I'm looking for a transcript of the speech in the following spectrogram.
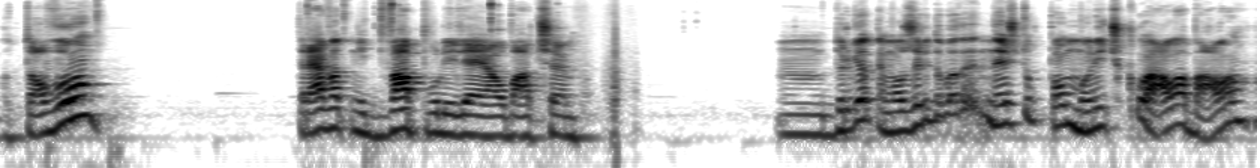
Готово. Трябват ни два полилея обаче. другият не може ли да бъде нещо по-мъничко, ала бала?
